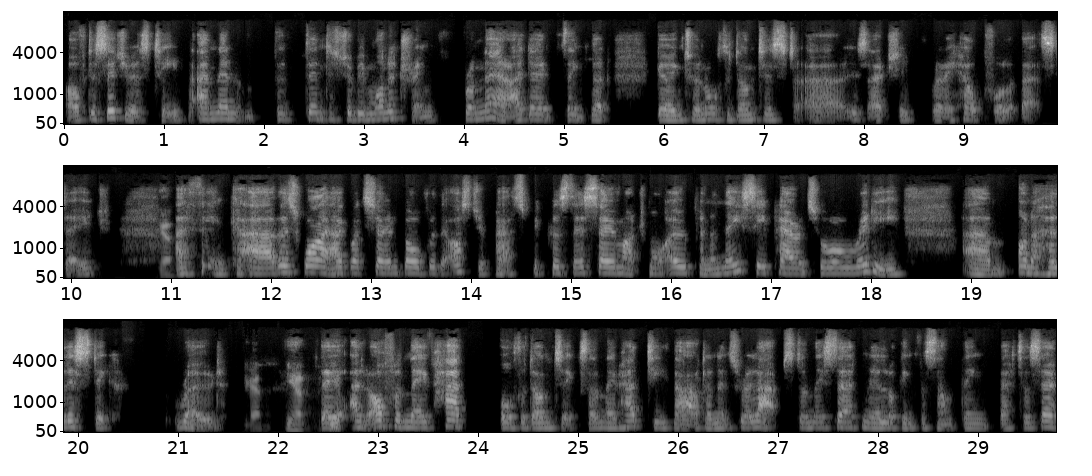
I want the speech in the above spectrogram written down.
of deciduous teeth. And then the dentist should be monitoring from there. I don't think that going to an orthodontist uh, is actually very helpful at that stage yeah. I think uh, that's why I got so involved with the osteopaths because they're so much more open and they see parents who are already um, on a holistic road. Yeah, yeah. They and often they've had orthodontics and they've had teeth out and it's relapsed and they certainly are looking for something better. So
